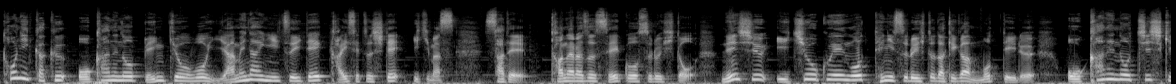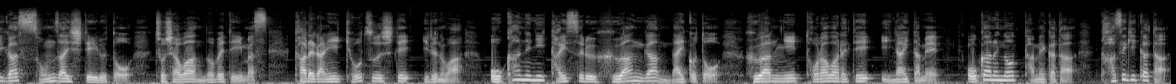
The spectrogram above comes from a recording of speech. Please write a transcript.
とにかくお金の勉強をやめないについて解説していきます。さて、必ず成功する人、年収1億円を手にする人だけが持っているお金の知識が存在していると著者は述べています。彼らに共通しているのはお金に対する不安がないこと、不安にとらわれていないため、お金の貯め方、稼ぎ方、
